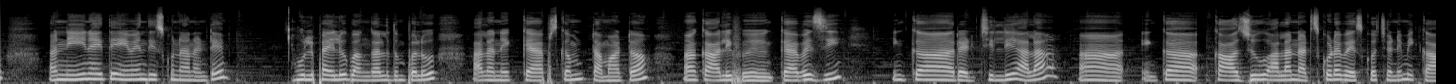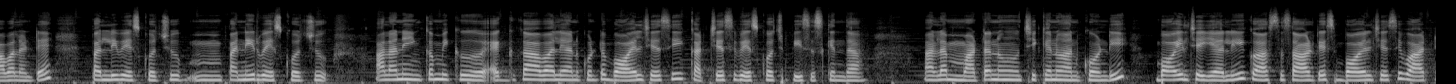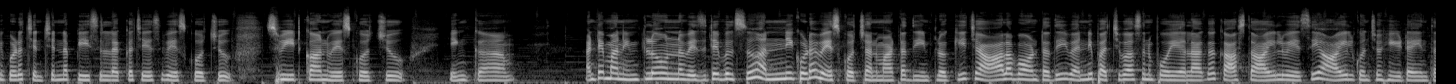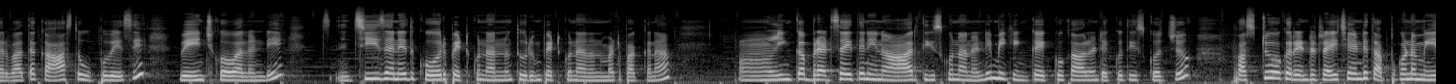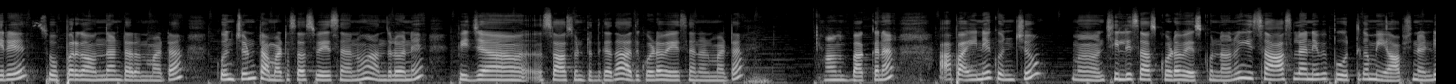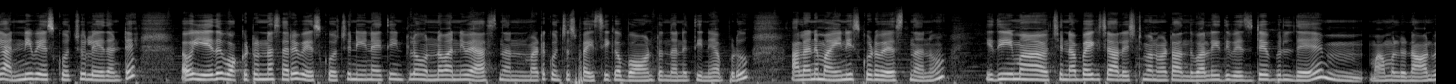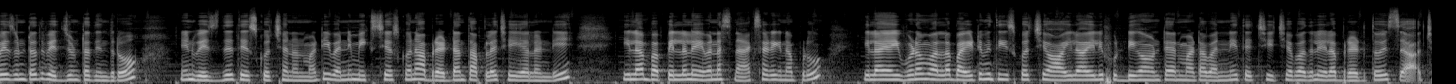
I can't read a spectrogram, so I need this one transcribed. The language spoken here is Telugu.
నేనైతే ఏమేమి తీసుకున్నానంటే ఉల్లిపాయలు బంగాళదుంపలు అలానే క్యాప్సికమ్ టమాటా కాలీ క్యాబేజీ ఇంకా రెడ్ చిల్లీ అలా ఇంకా కాజు అలా నట్స్ కూడా వేసుకోవచ్చండి. మీకు కావాలంటే పల్లి వేసుకోవచ్చు పన్నీర్ వేసుకోవచ్చు. అలానే ఇంకా మీకు ఎగ్ కావాలి అనుకుంటే బాయిల్ చేసి కట్ చేసి వేసుకోవచ్చు పీసెస్ కింద. అలా మటను చికెను అనుకోండి బాయిల్ చేయాలి. కాస్త సాల్ట్ వేసి బాయిల్ చేసి వాటిని కూడా చిన్న చిన్న పీసులు లెక్క చేసి వేసుకోవచ్చు. స్వీట్ కార్న్ వేసుకోవచ్చు. ఇంకా అంటే మన ఇంట్లో ఉన్న వెజిటేబుల్స్ అన్నీ కూడా వేసుకోవచ్చు అనమాట దీంట్లోకి. చాలా బాగుంటుంది. ఇవన్నీ పచ్చివాసన పోయేలాగా కాస్త ఆయిల్ వేసి ఆయిల్ కొంచెం హీట్ అయిన తర్వాత కాస్త ఉప్పు వేసి వేయించుకోవాలండి. చీజ్ అనేది కోరి పెట్టుకున్నాను తురిమి పెట్టుకున్నాను అనమాట పక్కన. ఇంకా బ్రెడ్స్ అయితే నేను ఆరు తీసుకున్నానండి. మీకు ఇంకా ఎక్కువ కావాలంటే ఎక్కువ తీసుకోవచ్చు. ఫస్ట్ ఒక రెండు ట్రై చేయండి. తప్పకుండా మీరే సూపర్గా ఉందంటారనమాట కొంచెం టమాటా సాస్ వేసాను. అందులోనే పిజ్జా సాస్ ఉంటుంది కదా అది కూడా వేసాను అనమాట పక్కన ఆ పైనే కొంచెం చిల్లీ సాస్ కూడా వేసుకున్నాను. ఈ సాస్లు అనేవి పూర్తిగా మీ ఆప్షన్ అండి. అన్నీ వేసుకోవచ్చు లేదంటే ఏదో ఒకటి ఉన్నా సరే వేసుకోవచ్చు. నేనైతే ఇంట్లో ఉన్నవన్నీ వేస్తున్నాను అనమాట కొంచెం స్పైసీగా బాగుంటుందని తినేప్పుడు. అలానే మైనీస్ కూడా వేస్తున్నాను. ఇది మా చిన్న అబ్బాయికి చాలా ఇష్టం అనమాట అందువల్ల ఇది వెజిటేబుల్దే. మామూలు నాన్ వెజ్ ఉంటుంది వెజ్ ఉంటుంది ఇందులో. నేను వెజ్దే తీసుకొచ్చాను అనమాట ఇవన్నీ మిక్స్ చేసుకొని ఆ బ్రెడ్ అంతా అప్లై చేయాలండి. ఇలా పిల్లలు ఏమైనా స్నాక్స్ అడిగినప్పుడు ఇలా ఇవ్వడం వల్ల బయటవి తీసుకొచ్చి ఆయిల్ ఆయిల్ ఫుడ్గా ఉంటాయి అనమాట అవన్నీ తెచ్చి ఇచ్చే బదులు ఇలా బ్రెడ్తో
